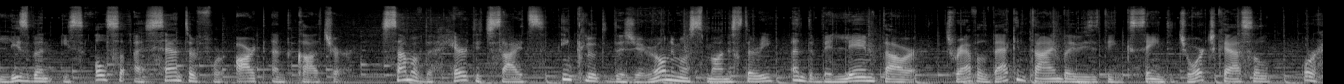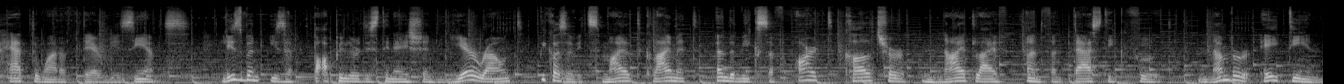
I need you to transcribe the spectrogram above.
Lisbon is also a center for art and culture. Some of the heritage sites include the Jeronimos Monastery and the Belém Tower. Travel back in time by visiting St. George Castle or head to one of their museums. Lisbon is a popular destination year-round because of its mild climate and the mix of art, culture, nightlife and fantastic food. Number 18.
